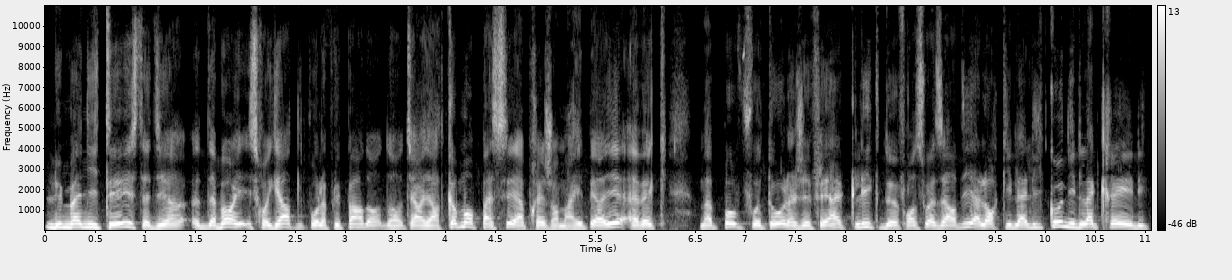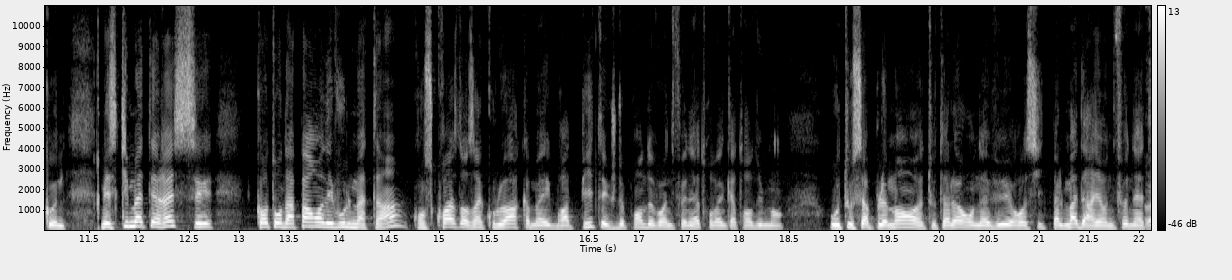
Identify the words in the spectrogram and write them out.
L'humanité, c'est-à-dire, d'abord, ils se regardent pour la plupart dans, dans tiens, regarde, comment passer après Jean-Marie Perrier avec ma pauvre photo, là j'ai fait un clic de François Hardy alors qu'il a l'icône, il l'a créé l'icône. Mais ce qui m'intéresse, c'est quand on n'a pas rendez-vous le matin, qu'on se croise dans un couloir comme avec Brad Pitt et que je le prends devant une fenêtre aux 24 heures du Mans. Ou tout simplement, euh, tout à l'heure, on a vu Rossi de Palma derrière une fenêtre.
